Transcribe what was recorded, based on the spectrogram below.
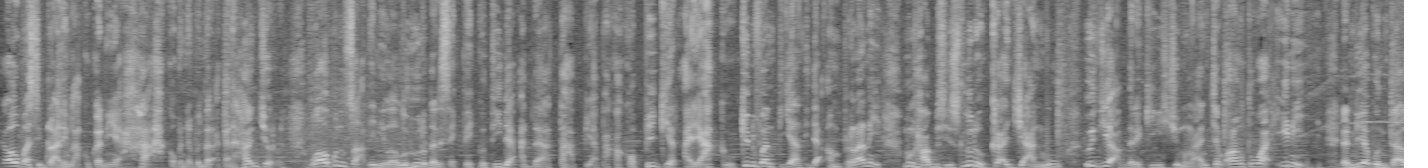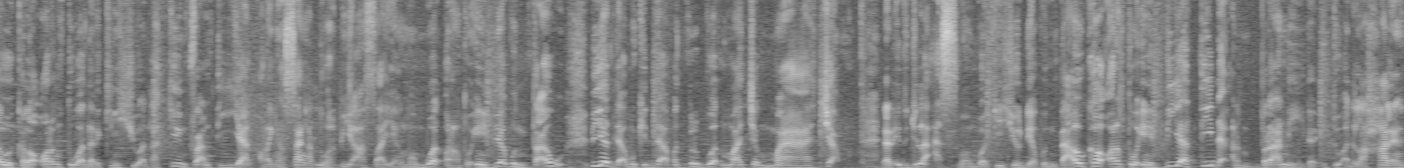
kau masih berani melakukannya, hah, kau benar-benar akan hancur. Walaupun saat ini leluhur dari sekteku tidak ada, tapi apakah kau pikir ayahku, King Vantian tidak akan berani menghabisi seluruh kerajaanmu? Ucap dari King Hugh mengancam orang tua ini. Dan dia pun tahu kalau orang tua dari King Hugh adalah King Vantian, orang yang sangat luar biasa yang membuat orang tua ini dia pun tahu dia tidak mungkin dapat berbuat macam-macam. Dan itu jelas membuat Kishu dia pun tahu kalau orang tua ini dia tidak akan berani. Dan itu adalah hal yang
